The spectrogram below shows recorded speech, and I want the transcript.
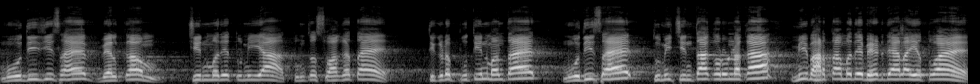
मोदीजी साहेब वेलकम चीनमध्ये तुम्ही या. तुमचं स्वागत आहे. तिकडं पुतीन म्हणतायत मोदी साहेब तुम्ही चिंता करू नका. मी भारतामध्ये भेट द्यायला येतो आहे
